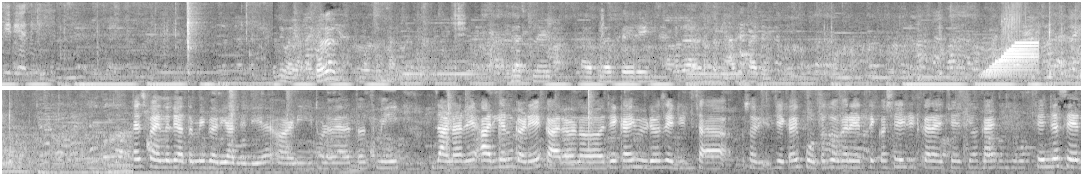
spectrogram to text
बिर्याणी. प्लस प्लेट प्लस बेरिंग अजून काय फायनली आता मी घरी आलेली आहे आणि थोड्या वेळातच मी जाणार आहे आर्यनकडे कारण जे काही व्हिडिओज एडिट सॉरी जे काही फोटोज वगैरे आहेत ते कसे एडिट करायचे आहेत किंवा काय चेंजेस आहेत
